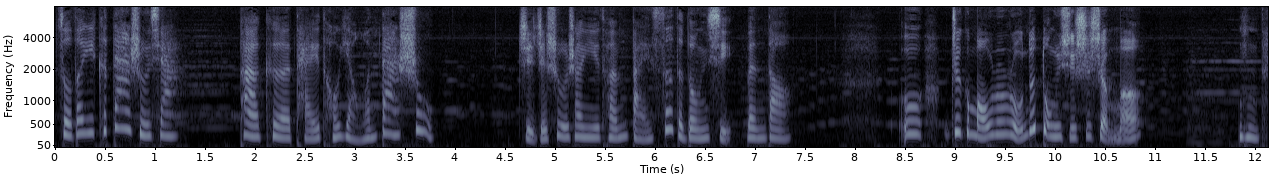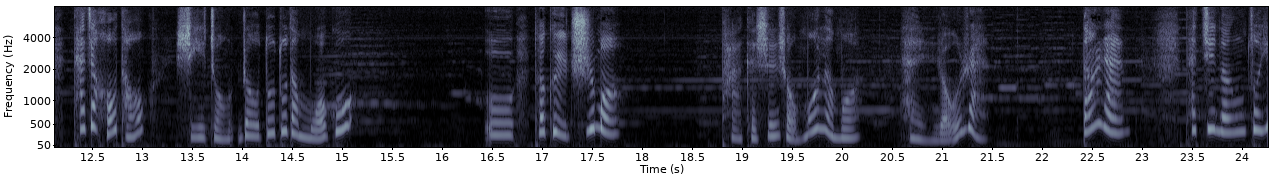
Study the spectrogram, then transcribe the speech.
走到一棵大树下，帕克抬头仰望大树，指着树上一团白色的东西问道：“哦，这个毛茸茸的东西是什么？”“嗯，它叫猴头，是一种肉嘟嘟的蘑菇。”“哦，它可以吃吗？”帕克伸手摸了摸，很柔软。当然。它既能做药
